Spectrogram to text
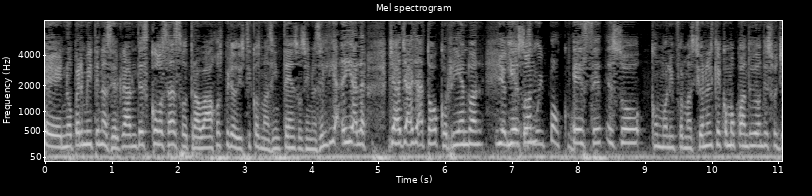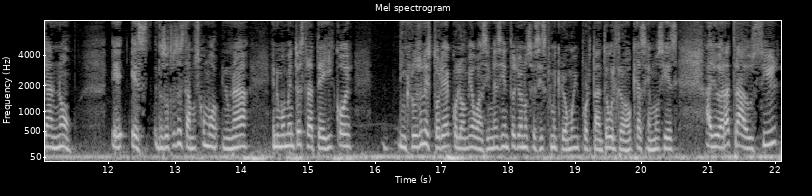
eh, no permiten hacer grandes cosas o trabajos periodísticos más intensos, sino es el día a día, la- ya, ya, ya, todo corriendo. Y el tiempo eso es muy poco. Ese, eso, como la información, el qué, cómo, cuándo y dónde, eso ya no. Eh, es, nosotros estamos como en, una, en un momento estratégico. Incluso en la historia de Colombia, o así me siento yo, no sé si es que me creo muy importante o el trabajo que hacemos, y es ayudar a traducir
